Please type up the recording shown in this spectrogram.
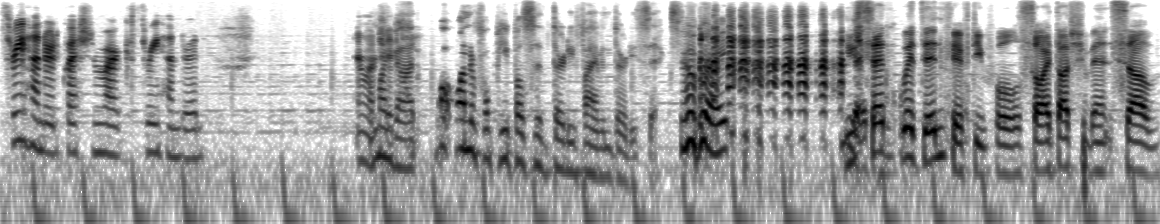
300, question mark, 300, and Oh my god, what wonderful people said 35 and 36. right. You said within 50 pulls, so I thought she meant sub.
